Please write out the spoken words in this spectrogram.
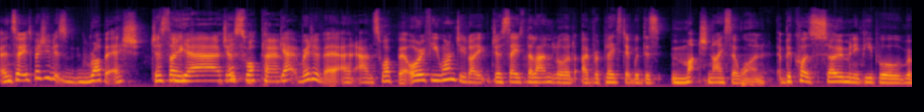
and so especially if it's rubbish, just like Yeah, just swap it. get rid of it and, and swap it. Or if you want to, like, just say to the landlord, "I've replaced it with this much nicer one," because so many people re-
